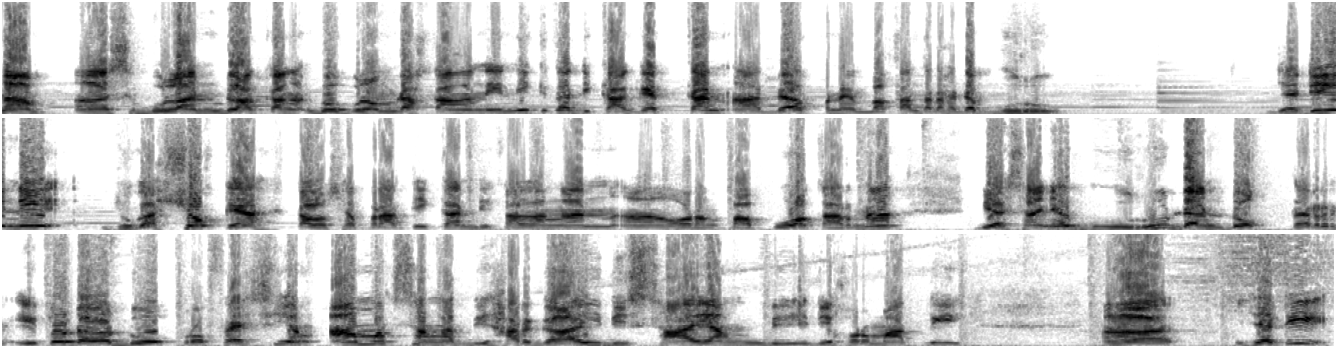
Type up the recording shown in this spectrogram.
Nah, uh, sebulan belakang, dua bulan belakangan ini kita dikagetkan ada penembakan terhadap guru jadi ini juga shock ya kalau saya perhatikan di kalangan uh, orang Papua karena biasanya guru dan dokter itu adalah dua profesi yang amat sangat dihargai, disayang, di, dihormati. Uh, jadi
